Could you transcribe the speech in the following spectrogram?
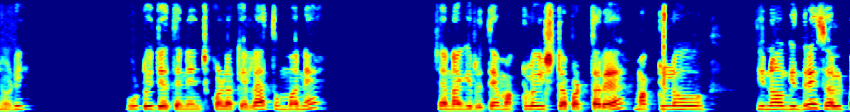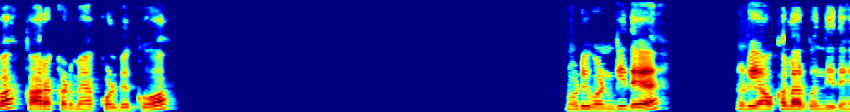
ನೋಡಿ, ಊಟದ ಜೊತೆ ನೆಂಚ್ಕೊಳ್ಳೋಕ್ಕೆಲ್ಲ ತುಂಬಾ ಚೆನ್ನಾಗಿರುತ್ತೆ. ಮಕ್ಕಳು ಇಷ್ಟಪಡ್ತಾರೆ. ಮಕ್ಕಳು ತಿನ್ನೋಗಿದ್ರೆ ಸ್ವಲ್ಪ ಖಾರ ಕಡಿಮೆ ಹಾಕ್ಕೊಳ್ಬೇಕು. ನೋಡಿ ಒಣಗಿದೆ. ನೋಡಿ ಯಾವ ಕಲರ್ ಬಂದಿದೆ.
